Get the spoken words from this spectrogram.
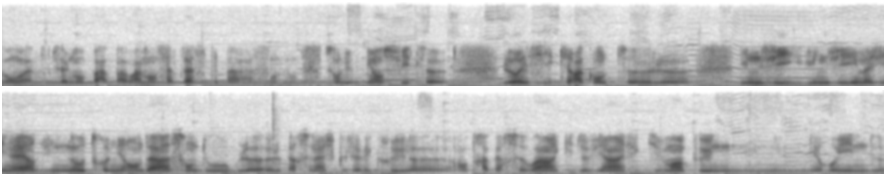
bon, actuellement pas, pas vraiment sa place, c'était pas son, son lieu. Et ensuite, le récit qui raconte le, une vie, une vie imaginaire d'une autre Miranda, son double, le personnage que j'avais cru euh, entreapercevoir et qui devient effectivement un peu une, une héroïne de,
